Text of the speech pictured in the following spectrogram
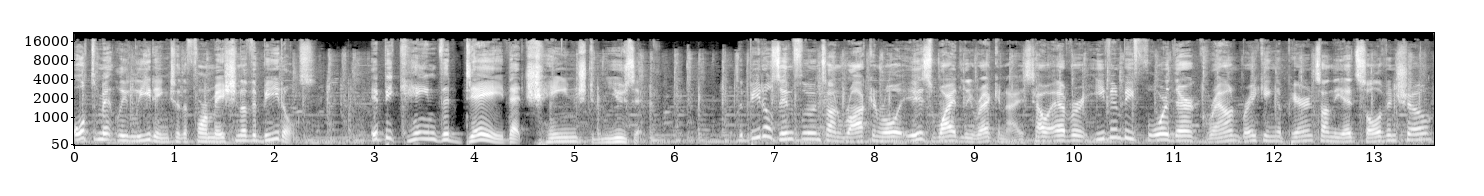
ultimately leading to the formation of the Beatles. It became the day that changed music. The Beatles' influence on rock and roll is widely recognized. However, even before their groundbreaking appearance on The Ed Sullivan Show,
